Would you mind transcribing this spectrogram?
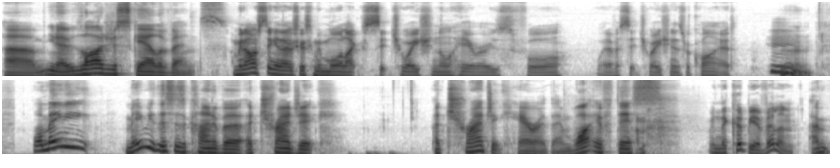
Um, you know, larger scale events. I mean, I was thinking that was just gonna be more like situational heroes for whatever situation is required. Hmm. Well, maybe maybe this is a kind of a, a tragic, a tragic hero. Then what if this? I mean, there could be a villain. I'm,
